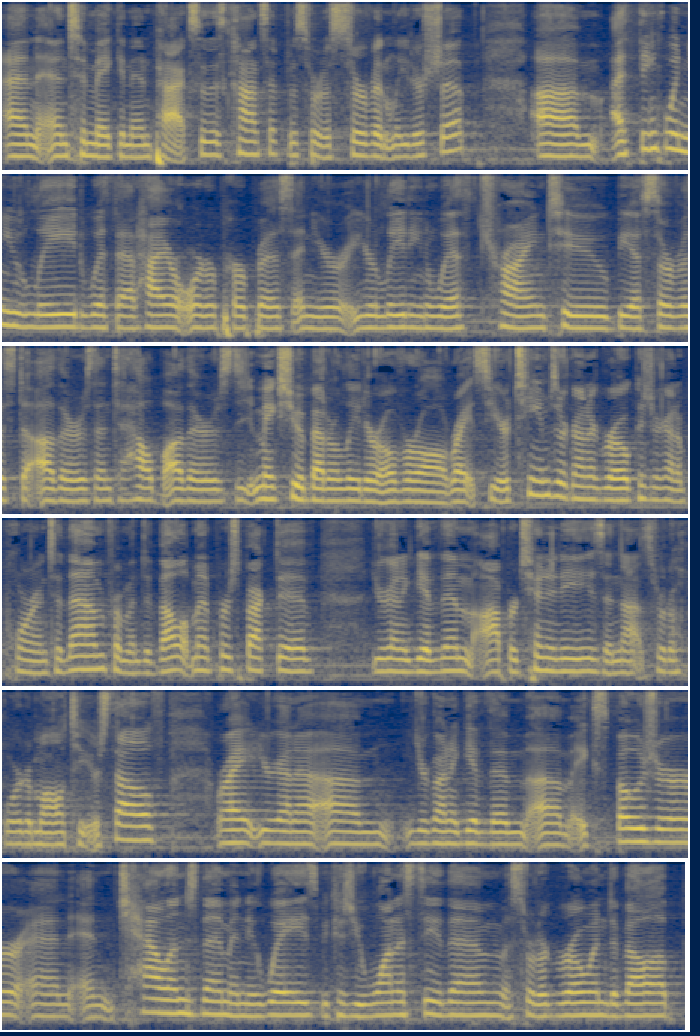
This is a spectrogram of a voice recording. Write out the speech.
and and to make an impact. So this concept of sort of servant leadership. Um, I think when you lead with that higher order purpose and you're you're leading with trying to be of service to others and to help others, it makes you a better leader overall, right? So your teams are going to grow because you're going to pour into them from a development perspective. You're going to give them opportunities and not sort of hoard them all to yourself, right? You're going to um, you're going to give them um, exposure and and challenge them in new ways because you want to see them sort of grow and develop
